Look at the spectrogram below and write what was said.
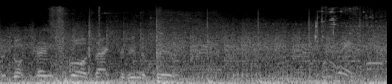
We've got 10 squads active in the field. Enemy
